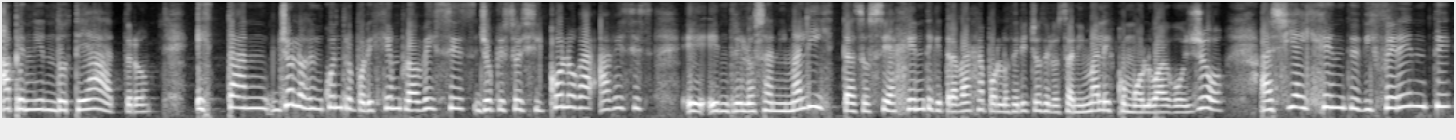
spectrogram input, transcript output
aprendiendo teatro, están, yo los encuentro, por ejemplo, a veces, yo que soy psicóloga, a veces eh, entre los animalistas, o sea, gente que trabaja por los derechos de los animales como lo hago yo, allí hay gente diferente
